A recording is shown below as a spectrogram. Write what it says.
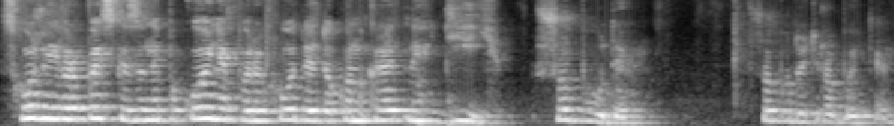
Схоже, європейське занепокоєння переходить до конкретних дій. Що буде? Що будуть робити?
